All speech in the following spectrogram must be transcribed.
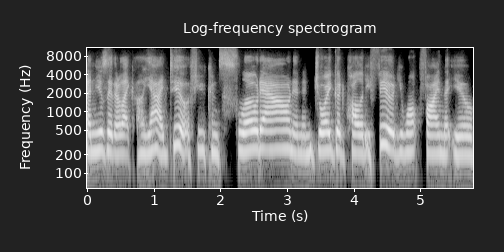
And usually they're like, oh, yeah, I do. If you can slow down and enjoy good quality food, you won't find that you,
